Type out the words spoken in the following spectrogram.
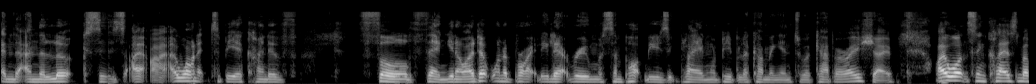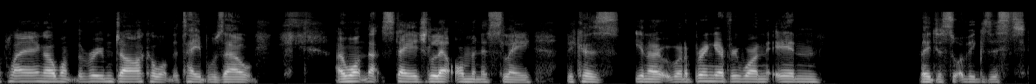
and the, and the looks is I I want it to be a kind of full thing. You know, I don't want a brightly lit room with some pop music playing when people are coming into a cabaret show. I want some klezmer playing. I want the room dark. I want the tables out. I want that stage lit ominously because you know we want to bring everyone in they just sort of exist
